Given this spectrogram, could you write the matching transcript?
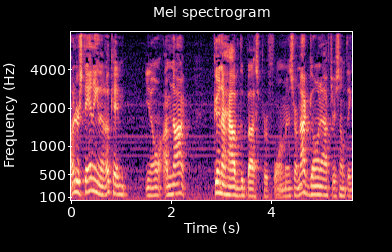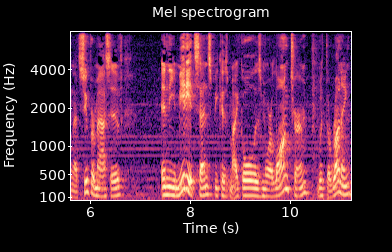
Understanding that, okay, you know, I'm not going to have the best performance or I'm not going after something that's super massive in the immediate sense because my goal is more long term with the running.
